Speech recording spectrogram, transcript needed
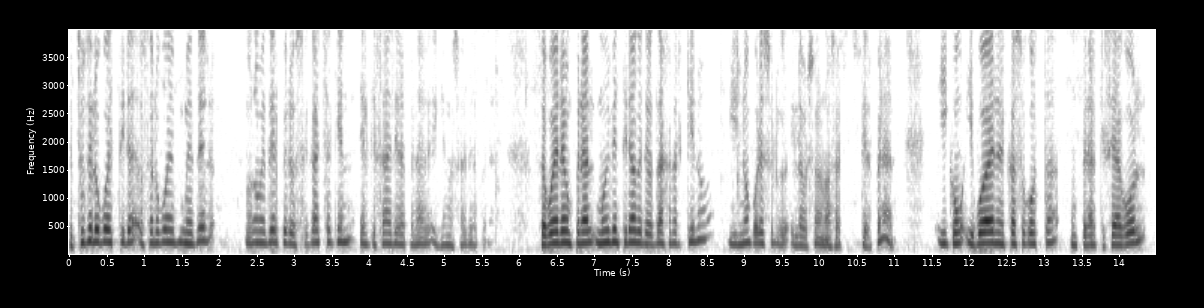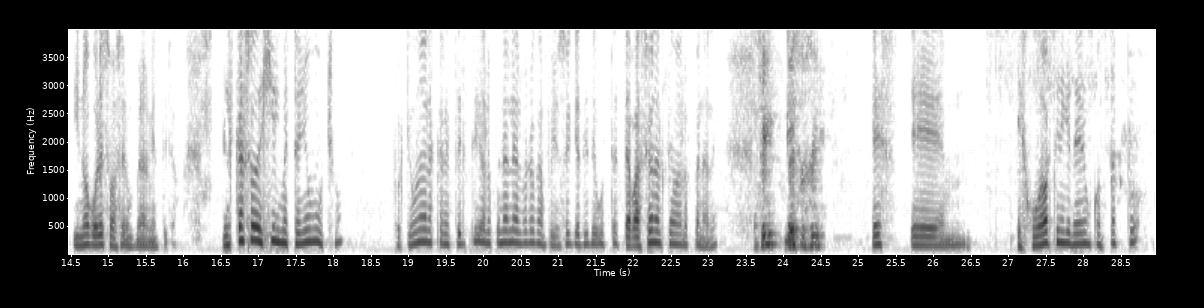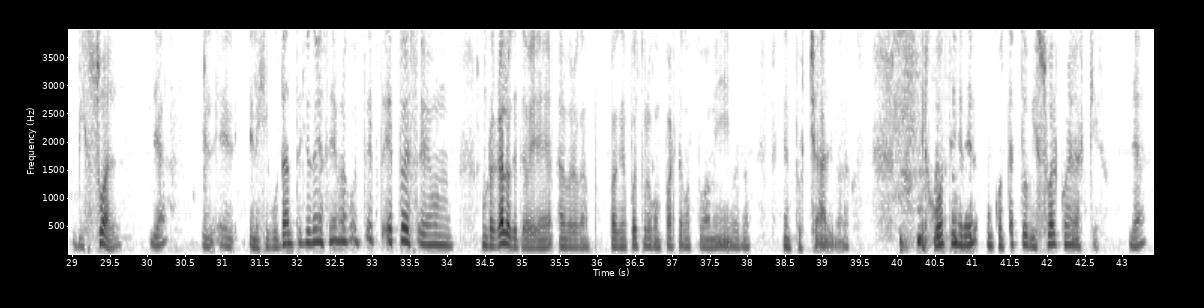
eh, tú te lo puedes tirar, o sea, lo puedes meter o no meter, pero se cacha quién el que sabe tirar penal y quién no sabe tirar penal. O sea, puede haber un penal muy bien tirado que te lo taja el arquero y no por eso la persona no va a saber tirar penal. Y, como, y puede haber en el caso Costa un penal que sea gol y no por eso va a ser un penal bien tirado. El caso de Gil me extrañó mucho porque una de las características de los penales de Álvaro Campos, yo sé que a ti te gusta, te apasiona el tema de los penales Sí, de eso sí. Es eh, el jugador tiene que tener un contacto visual, ¿ya? El, el- el ejecutante, yo te voy a enseñar una cosa, esto, es un, un regalo que te doy, eh, Álvaro Campos, para que después tú lo compartas con tus amigos, en tus chats y todas las cosas. El jugador tiene que tener un contacto visual con el arquero, ¿ya?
